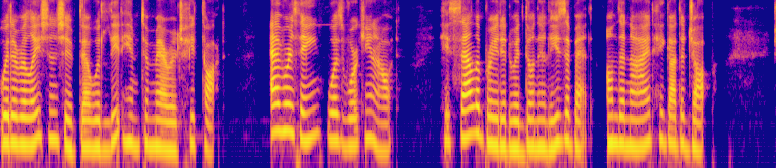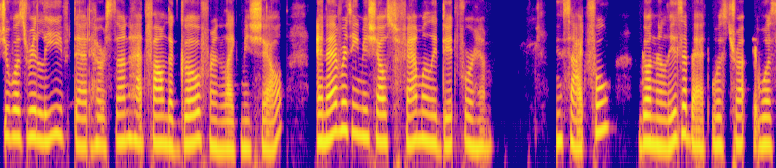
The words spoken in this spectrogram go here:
with a relationship that would lead him to marriage, he thought. Everything was working out. He celebrated with Dona Elizabeth on the night he got the job. She was relieved that her son had found a girlfriend like Michelle and everything Michelle's family did for him. Insightful, Dona Elizabeth was, was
